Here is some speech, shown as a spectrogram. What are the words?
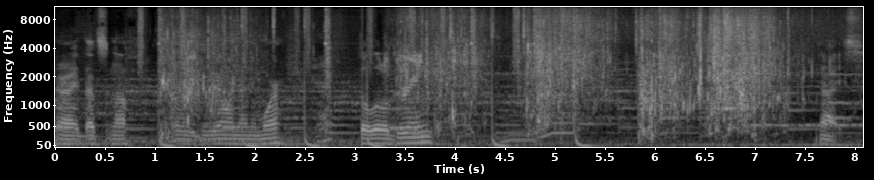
All right, that's enough. Don't need to reel in anymore. Okay. A little green. Nice.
